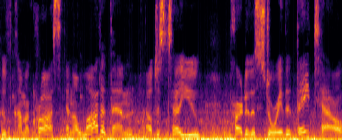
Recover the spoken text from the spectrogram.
who've come across. And a lot of them, I'll just tell you part of the story that they tell.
